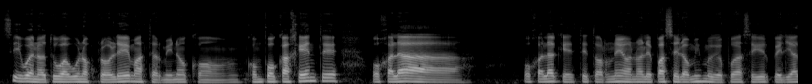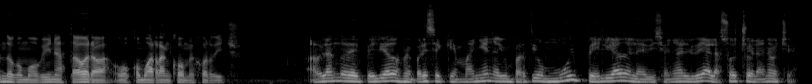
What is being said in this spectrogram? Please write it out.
Sí, bueno, tuvo algunos problemas, terminó con, con poca gente. Ojalá, ojalá que este torneo no le pase lo mismo y que pueda seguir peleando como viene hasta ahora, o como arrancó, mejor dicho. Hablando de peleados, me parece que mañana hay un partido muy peleado en la Divisional B a las 8 de la noche.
